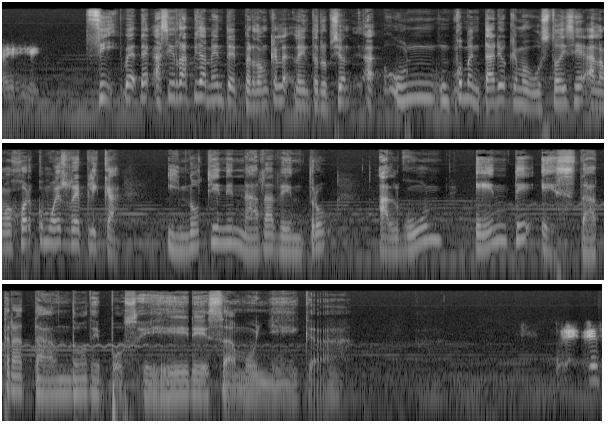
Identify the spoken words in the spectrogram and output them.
eh, Sí, así rápidamente, perdón que la, la interrupción. Ah, Un, un comentario que me gustó dice, a lo mejor como es réplica y no tiene nada dentro, algún ente está tratando de poseer esa muñeca. Es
